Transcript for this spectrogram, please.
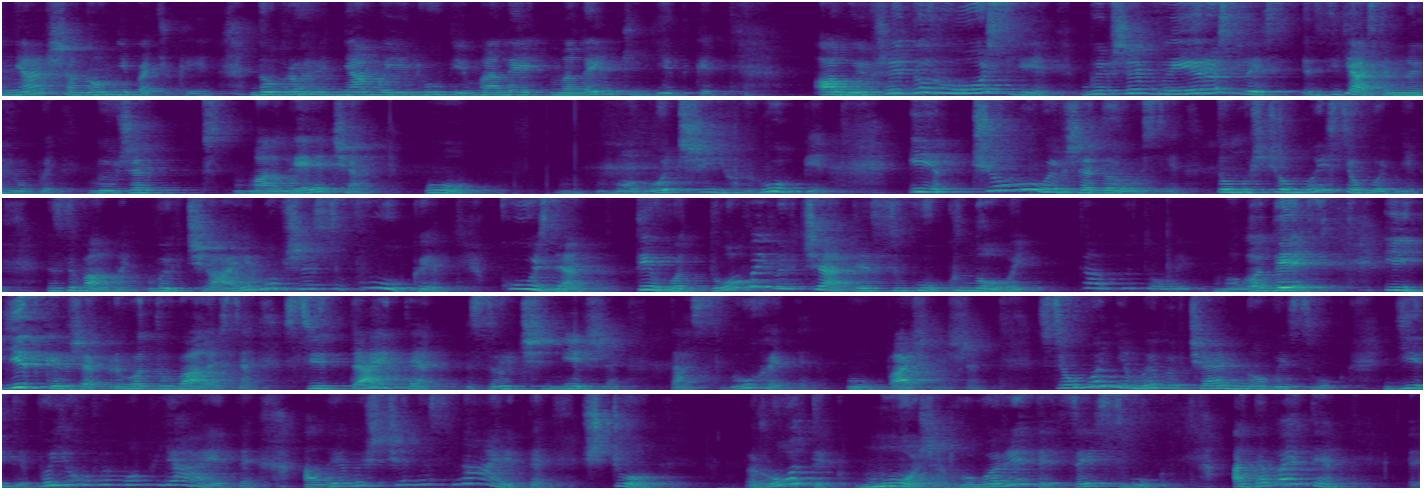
дня, шановні батьки! Доброго дня, мої любі, мали- маленькі дітки. А ви вже дорослі, ви вже виросли з, ясельної групи, ви вже малеча у молодшій групі. І чому ви вже дорослі? Тому що ми сьогодні з вами вивчаємо вже звуки. Кузя, ти готовий вивчати звук новий? Готовий. Молодець. І дітки вже приготувалися. Сідайте зручніше та слухайте уважніше. Сьогодні ми вивчаємо новий звук. Діти, ви його вимовляєте, але ви ще не знаєте, що ротик може говорити цей звук. А давайте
